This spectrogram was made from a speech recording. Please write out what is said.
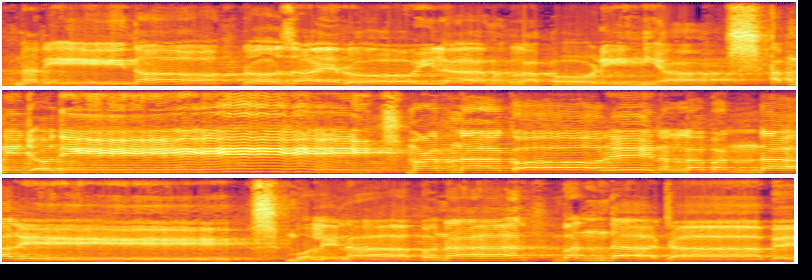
আপনারই দা রোজায় রইলাম আল্লাহ পড়িয়া। আপনি যদি মাফ না করেন আল্লাহ বান্দারে বলেন আপনার বান্দা যাবে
